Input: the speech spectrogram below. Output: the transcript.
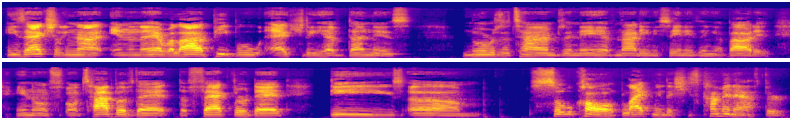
He's actually not, and they have a lot of people who actually have done this numerous of times, and they have not even said anything about it. And on on top of that, the factor that these um, so-called black men that she's coming after,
